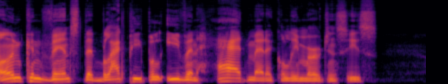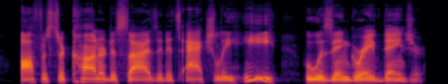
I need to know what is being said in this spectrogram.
unconvinced that black people even had medical emergencies, Officer Connor decides that it's actually he who is in grave danger.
